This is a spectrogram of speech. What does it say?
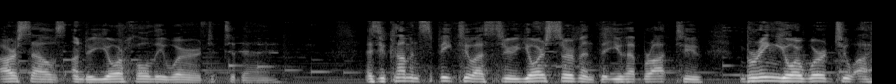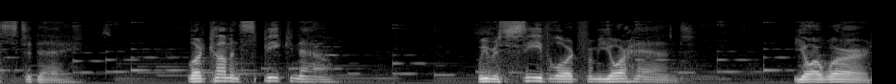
ourselves under your holy word today. As you come and speak to us through your servant that you have brought to bring your word to us today. Lord, come and speak now. We receive, Lord, from your hand your word,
